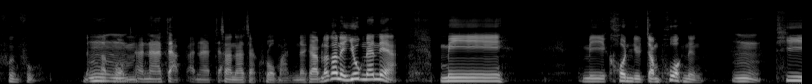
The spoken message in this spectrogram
เฟื่องฟูนะครับผมอาณาจักรอาณาจักรอาณาจักรโรมันนะครับ แล้วก็ในยุคนั้นเนี่ยมีมีคนอยู่จำพวกหนึ่งอืมที่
